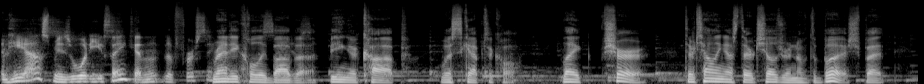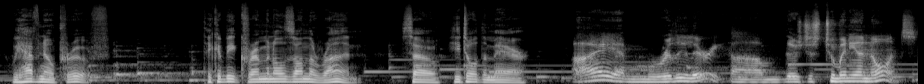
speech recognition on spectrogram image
And he asked me, what do you think? And the first thing Randy Kolibaba, is, being a cop, was skeptical. Like, sure, they're telling us they're children of the bush, but we have no proof. They could be criminals on the run. So he told the mayor, I am really leery. Um, there's just too many unknowns.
